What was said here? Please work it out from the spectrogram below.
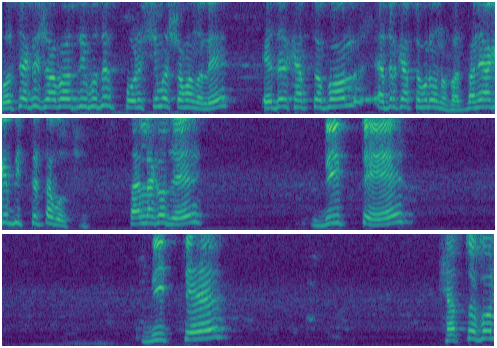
বলছে একটি সরবরাহ ত্রিভুজের পরিসীমার সমান হলে এদের ক্ষেত্রফল এদের ক্ষেত্রফল অনুপাত। মানে আগে বৃত্তেরটা বলছে। তাহলে লেখো যে বৃত্তের বৃত্তের ক্ষেত্রফল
